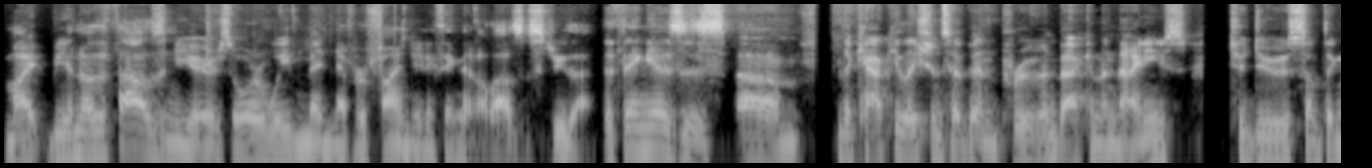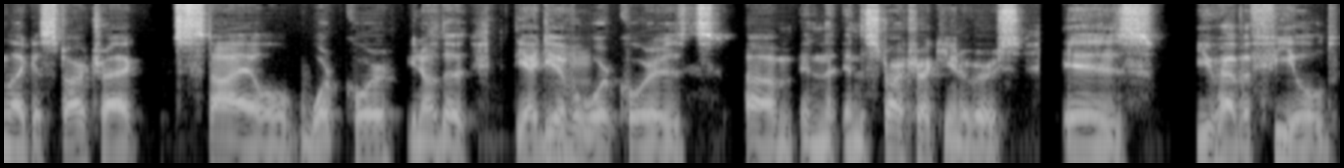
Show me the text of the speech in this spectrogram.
might be another 1000 years or we may never find anything that allows us to do that. The thing is is um the calculations have been proven back in the 90s to do something like a Star Trek style warp core. You know the the idea of a Mhm. warp core is um in the in the Star Trek universe is you have a field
